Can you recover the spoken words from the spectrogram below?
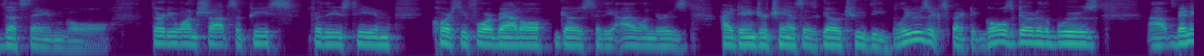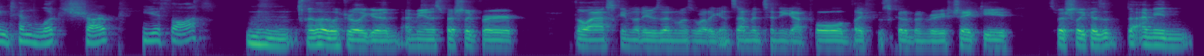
the same goal. 31 shots apiece for these team. Corsi 4 battle goes to the Islanders. High danger chances go to the Blues. Expected goals go to the Blues. Uh, Binnington looked sharp, you thought? Mhm. I thought it looked really good. I mean, especially for the last game that he was in was what against Edmonton. He got pulled. Like this could have been very shaky, especially because I mean,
